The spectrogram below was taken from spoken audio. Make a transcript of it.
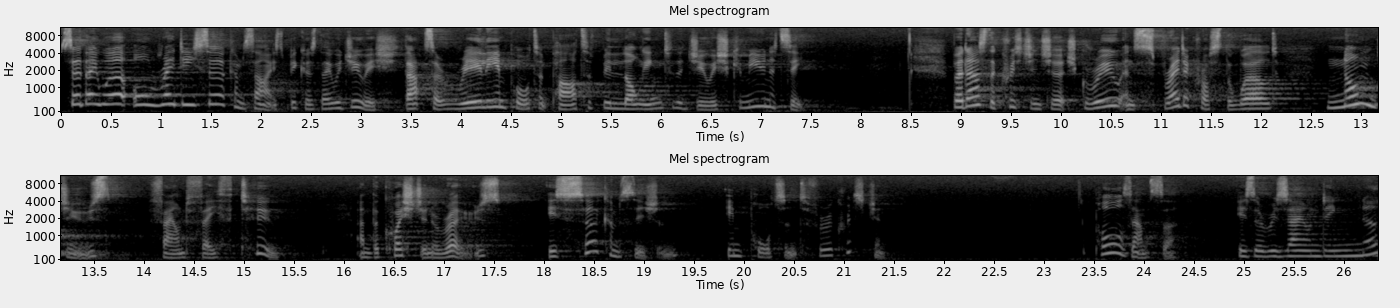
So they were already circumcised because they were Jewish. That's a really important part of belonging to the Jewish community. But as the Christian church grew and spread across the world, non Jews found faith too. And the question arose is circumcision important for a Christian? Paul's answer is a resounding no.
